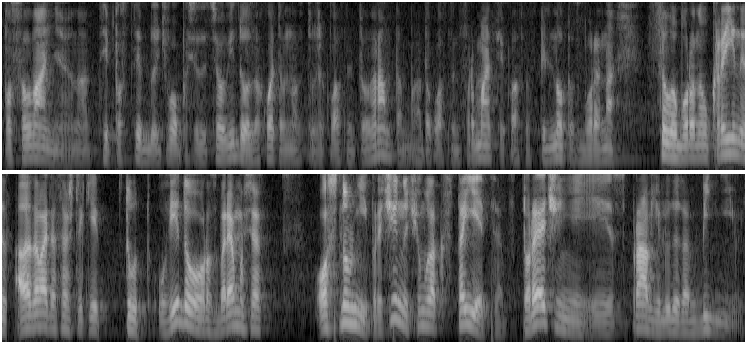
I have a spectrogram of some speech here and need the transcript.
Посилання на ці пости будуть в описі до цього відео. Заходьте, у нас дуже класний телеграм, там багато класної інформації, класна спільнота, збори Сили оборони України. Але давайте все ж таки тут у відео розберемося основні причини, чому так стається в Туреччині, і справді люди там бідніють.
